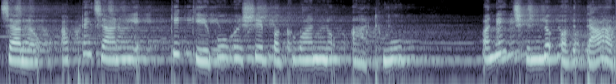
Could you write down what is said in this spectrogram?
ચાલો, આપણે જાણીએ કે કેવો હશે ભગવાનનો આઠમો અને છેલ્લો અવતાર.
